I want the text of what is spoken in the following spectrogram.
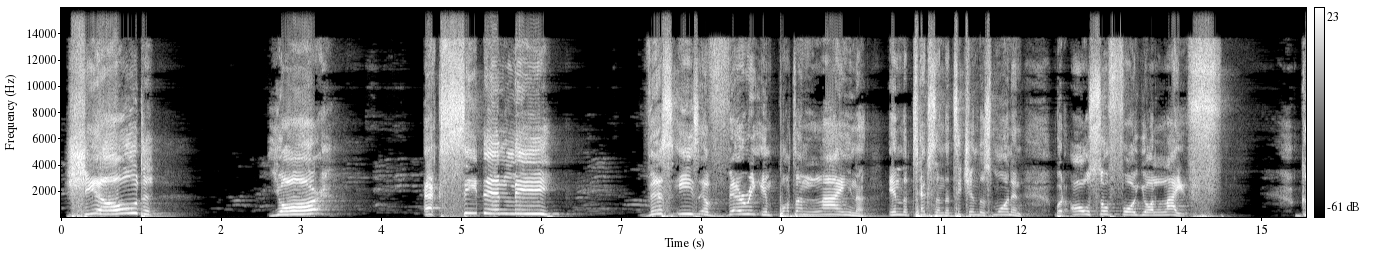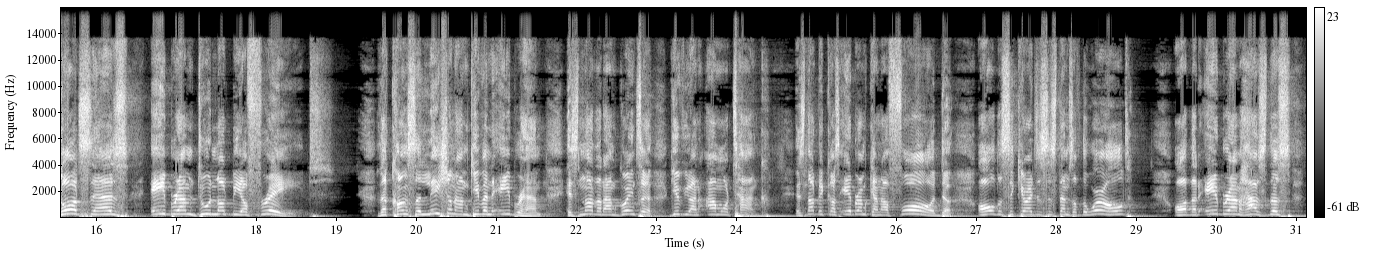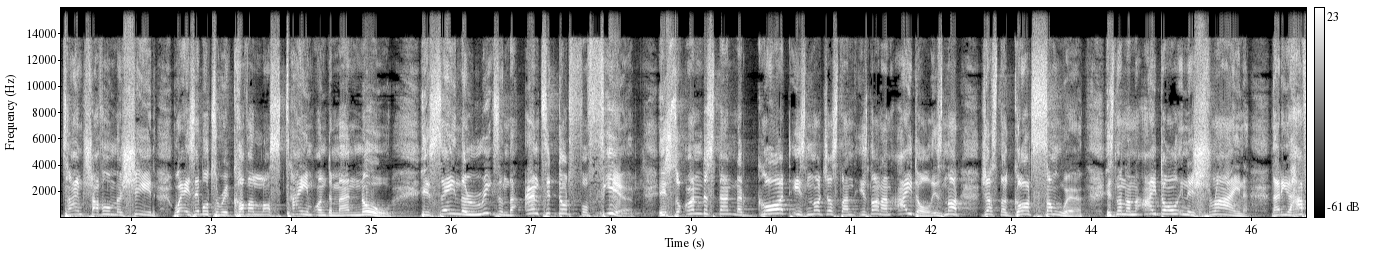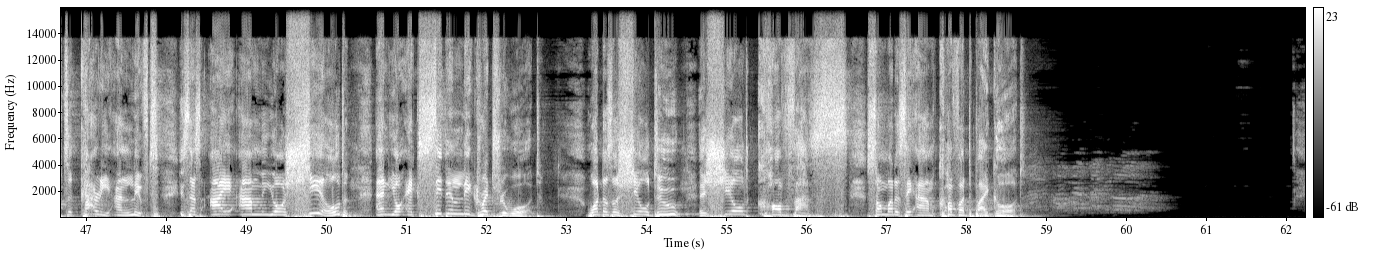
shield, your exceedingly. This is a very important line in the text and the teaching this morning, but also for your life. God says, Abraham, do not be afraid. The consolation I'm giving Abraham is not that I'm going to give you an armor tank. It's not because Abraham can afford all the security systems of the world or that Abraham has this time travel machine where he's able to recover lost time on demand. No. He's saying the reason, the antidote for fear is to understand that God is not just an, is not an idol. He's not just a God somewhere. He's not an idol in a shrine that you have to carry and lift. He says, I am your shield and your exceedingly great reward. What does a shield do? A shield covers. Somebody say, I am covered by God.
